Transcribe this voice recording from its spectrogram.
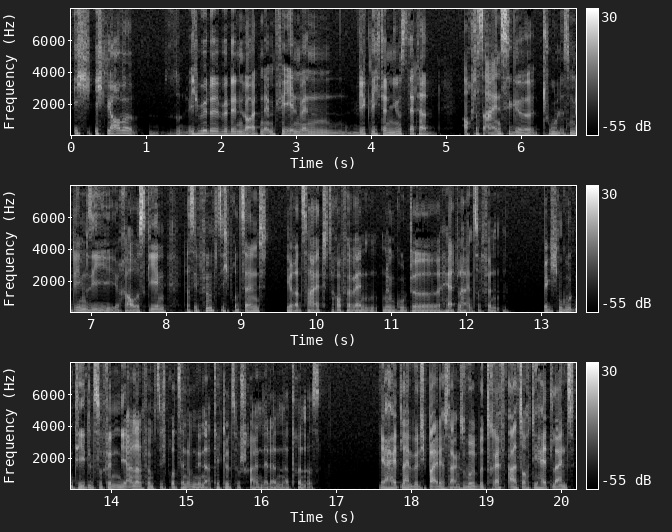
ich, ich glaube, ich würde, würde den Leuten empfehlen, wenn wirklich der Newsletter auch das einzige Tool ist, mit dem sie rausgehen, dass sie 50 Prozent ihrer Zeit darauf verwenden, eine gute Headline zu finden. Wirklich einen guten Titel zu finden, die anderen 50 Prozent, um den Artikel zu schreiben, der dann da drin ist. Ja, Headline würde ich beides sagen, sowohl Betreff als auch die Headlines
